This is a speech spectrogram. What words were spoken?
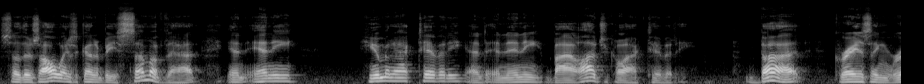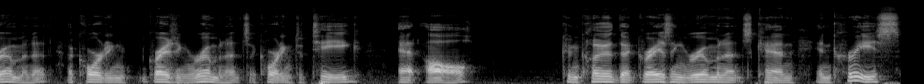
So there's always going to be some of that in any human activity and in any biological activity. But grazing ruminant, according grazing ruminants, according to Teague et al., conclude that grazing ruminants can increase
